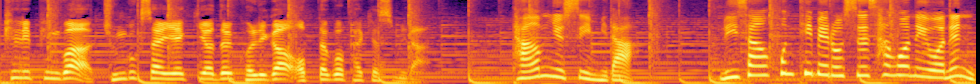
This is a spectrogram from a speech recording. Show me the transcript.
필리핀과 중국 사이에 끼어들 권리가 없다고 밝혔습니다. 다음 뉴스입니다. 리사 혼티베로스 상원 의원은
